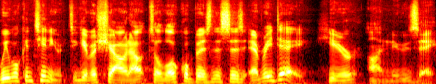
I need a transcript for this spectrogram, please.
We will continue to give a shout out to local businesses every day here on News 8.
